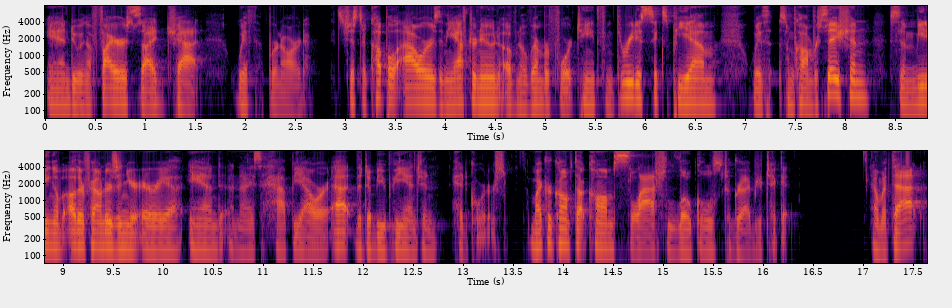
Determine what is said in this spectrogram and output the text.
and doing a fireside chat with Bernard. It's just a couple hours in the afternoon of November 14th from 3 to 6 p.m. with some conversation, some meeting of other founders in your area, and a nice happy hour at the WP Engine headquarters. Microconf.com slash locals to grab your ticket. And with that,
